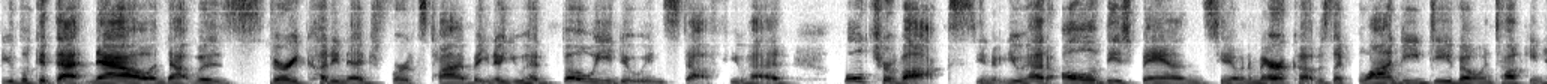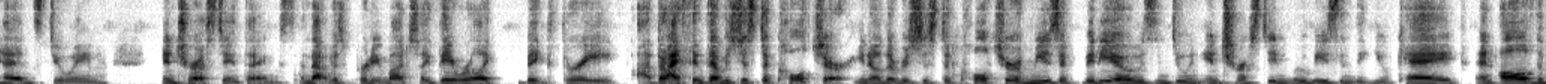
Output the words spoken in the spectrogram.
You look at that now, and that was very cutting edge for its time. But you know, you had Bowie doing stuff. You had Ultravox. You know, you had all of these bands. You know, in America, it was like Blondie, Devo, and Talking Heads doing interesting things. And that was pretty much like they were like big three. Uh, but i think that was just a culture you know there was just a culture of music videos and doing interesting movies in the uk and all of the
